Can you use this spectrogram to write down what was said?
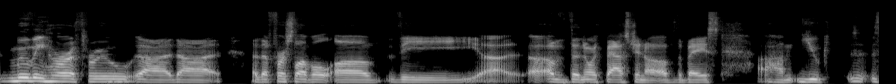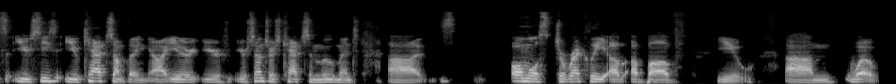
moving her through uh, the the first level of the uh, of the North Bastion of the base, um, you you see you catch something. Uh, either your your sensors catch some movement, uh, almost directly ab- above you. Um, what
